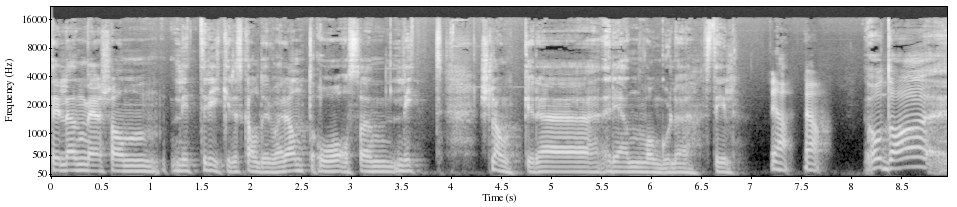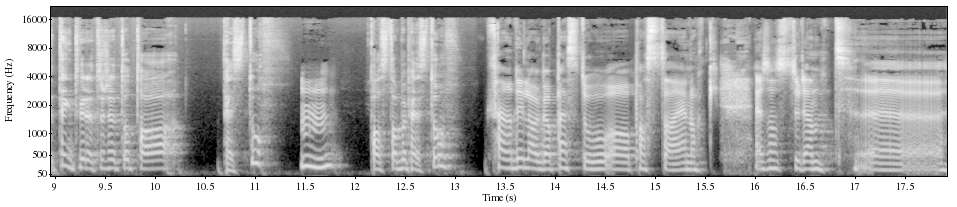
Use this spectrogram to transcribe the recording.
til en mer sånn litt rikere skalldyrvariant og også en litt slankere, ren vongole-stil. Ja, ja. Og da tenkte vi rett og slett å ta pesto. Pasta med pesto. Ferdiglaga pesto og pasta er nok en sånn studentmeny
